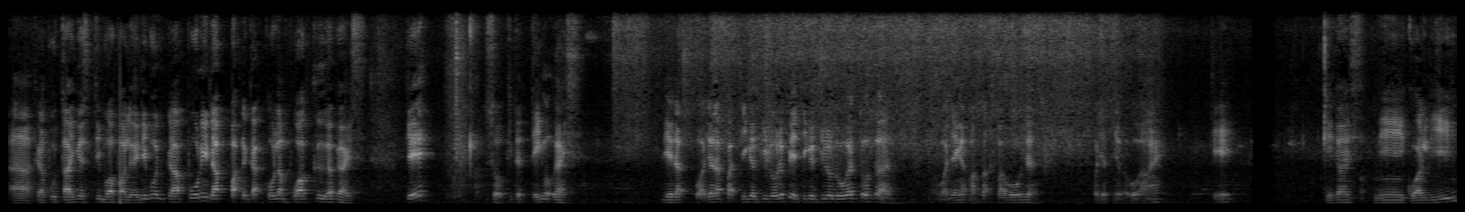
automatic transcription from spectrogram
Ah, kerapu tiger steam buah pala. Ini pun kerapu ni dapat dekat kolam puaka lah guys. Okay? So, kita tengok guys. Dia dah buat dia dapat 3 kilo lebih, 3 kilo 200 kan. Buat jangan masak separuh je. Buat dia tunjuk kat korang eh. Okay. Okay guys, ni kuali.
